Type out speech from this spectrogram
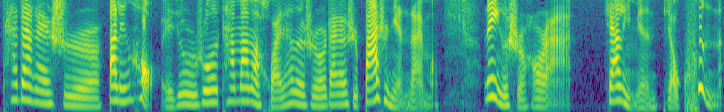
她大概是八零后，也就是说，她妈妈怀她的时候大概是八十年代嘛。那个时候啊，家里面比较困难，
